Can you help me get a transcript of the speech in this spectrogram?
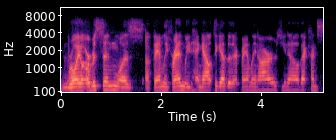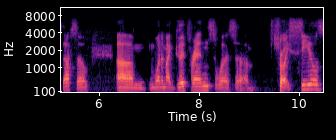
Roy Orbison was a family friend. We'd hang out together, their family and ours, you know, that kind of stuff. So, um, one of my good friends was um, Troy Seals'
